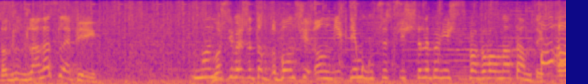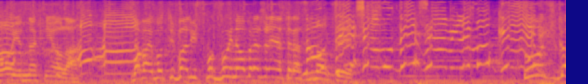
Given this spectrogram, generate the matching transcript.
To dl- dla nas lepiej. No, Możliwe, że to, bo on się, on jak nie mógł przez przez ścianę, pewnie się spagował na tamtych. O, jednak nie Ola. O, o! Dawaj, bo ty walisz podwójne obrażenia teraz w no nocy. uderzam, uderzam, ile mogę! Tłucz go!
